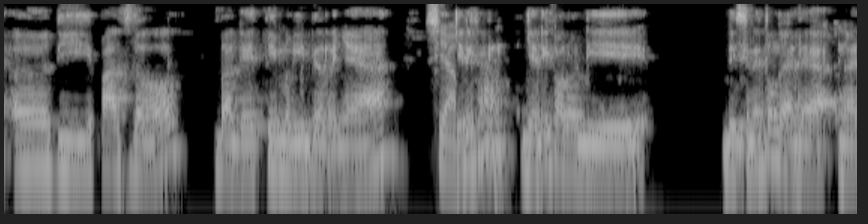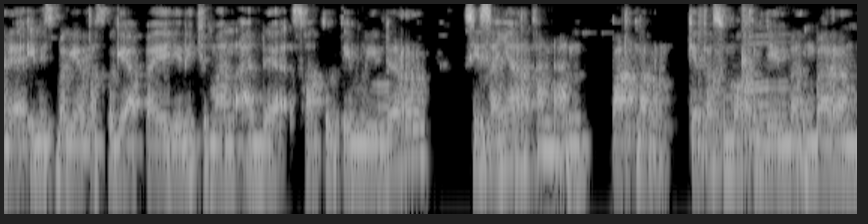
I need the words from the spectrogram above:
eh, di puzzle sebagai tim leadernya. Siap. Jadi kan, jadi kalau di di sini tuh nggak ada nggak ada ini sebagai apa sebagai apa ya. Jadi cuman ada satu tim leader, sisanya rekanan, partner. Kita semua Oh. kerjain bareng-bareng.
